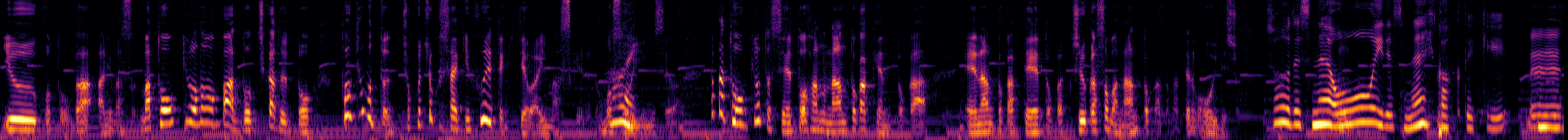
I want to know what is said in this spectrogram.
いうことがあります。まあ、東京の、まあ、どっちかというと、東京もちょくちょく最近増えてきてはいますけれども、はいそういう店は。やっぱり東京って正統派のなんとか県とか、えーなんとか亭とか、中華そばなんとかとかっていうのが多いでしょ。そうですね、ん多いですね比較的で、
